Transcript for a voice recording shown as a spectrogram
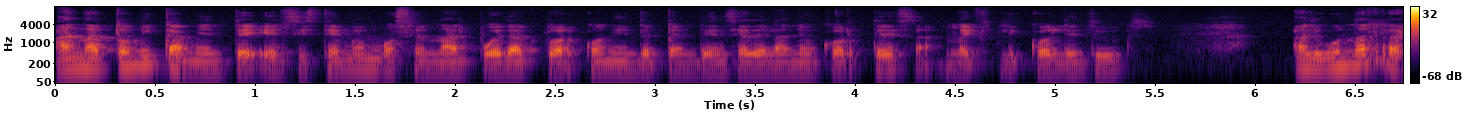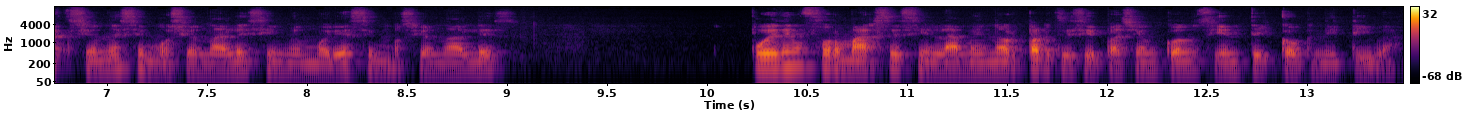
Anatómicamente, el sistema emocional puede actuar con independencia de la neocorteza, me explicó Ledoux. Algunas reacciones emocionales y memorias emocionales pueden formarse sin la menor participación consciente y cognitiva.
